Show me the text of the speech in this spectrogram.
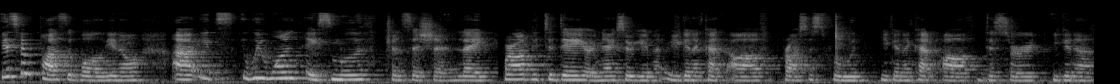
it's impossible, you know. Uh, it's we want a smooth transition. Like probably today or next you're gonna you're gonna cut off processed food. You're gonna cut off dessert. You're gonna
